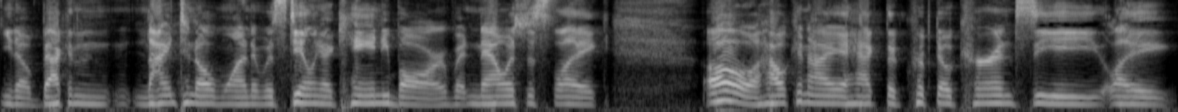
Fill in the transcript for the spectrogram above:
you know, back in 1901, it was stealing a candy bar, but now it's just like, oh, how can I hack the cryptocurrency, like,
